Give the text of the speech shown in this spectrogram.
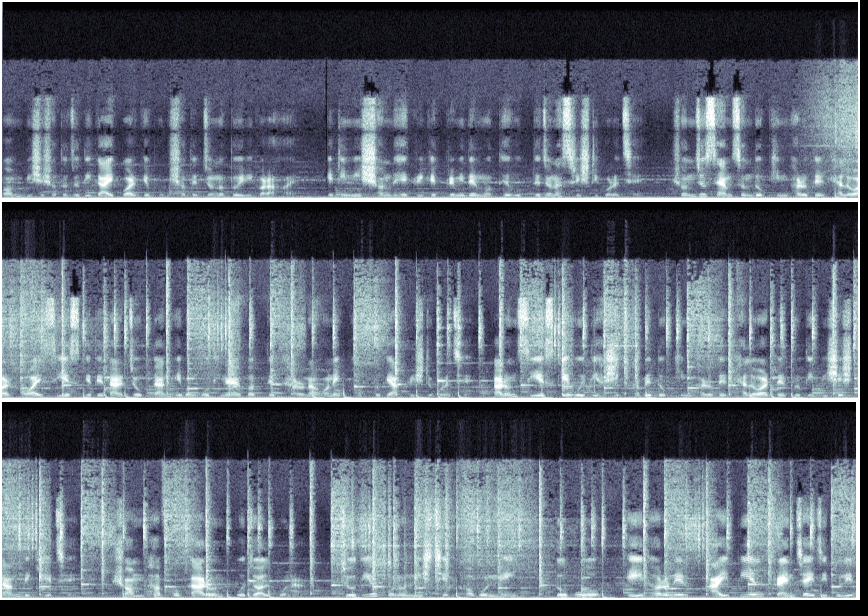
কম, বিশেষত যদি গায়কোয়াড়কে ভবিষ্যতের জন্য তৈরি করা হয়। এটি নিঃসন্দেহে ক্রিকেট প্রেমীদের মধ্যে উত্তেজনা সৃষ্টি করেছে। সঞ্জু স্যামসন দক্ষিণ ভারতের খেলোয়াড় হওয়ায় সিএসকেতে তার যোগদান এবং অধিনায়কত্বের ধারণা অনেক ভক্তকে আকৃষ্ট করেছে। কারণ সিএসকে ঐতিহাসিকভাবে দক্ষিণ ভারতের খেলোয়াড়দের প্রতি বিশেষ টান দেখিয়েছে। সম্ভাব্য কারণ ও জল্পনা। যদিও কোনো নিশ্চিত খবর নেই তবুও এই ধরনের আইপিএল ফ্র্যাঞ্চাইজিগুলির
